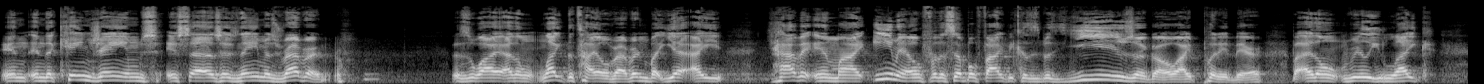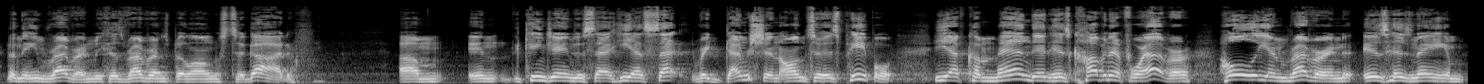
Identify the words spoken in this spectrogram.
In, in the King James, it says his name is Reverend. This is why I don't like the title Reverend, but yet I have it in my email for the simple fact because it was years ago I put it there, but I don't really like the name Reverend because reverence belongs to God. Um, in the King James it said, He has set redemption unto His people. He hath commanded His covenant forever. Holy and reverend is His name.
